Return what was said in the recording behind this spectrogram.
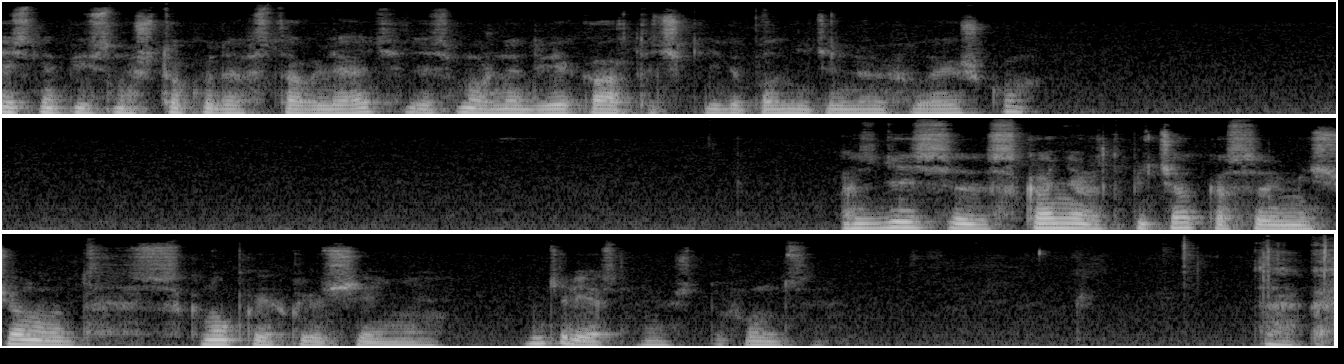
Здесь написано, что куда вставлять. Здесь можно две карточки и дополнительную флешку. А здесь э, сканер отпечатка совмещен вот с кнопкой включения. Интересная что функция. Так,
